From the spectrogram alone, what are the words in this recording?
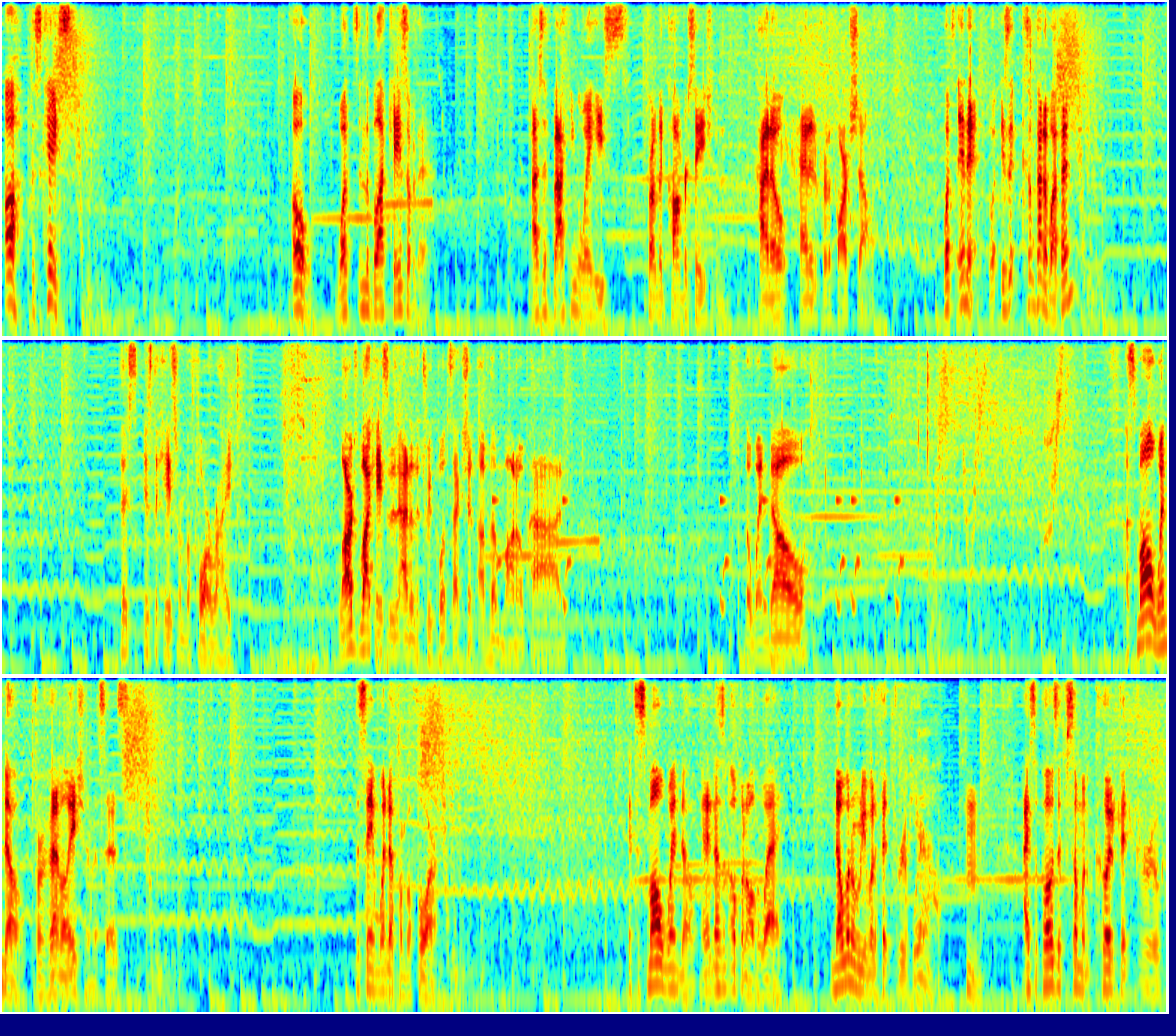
Ah, this case. Oh, what's in the black case over there? As if backing away he's from the conversation, Kaito headed for the far shelf. What's in it? What, is it some kind of weapon? This is the case from before, right? Large black case has been added to the truth bullet section of the monopad. The window. A small window for ventilation, this is. The same window from before. It's a small window, and it doesn't open all the way. No one will be able to fit through here. well, Hmm. I suppose if someone could fit through,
